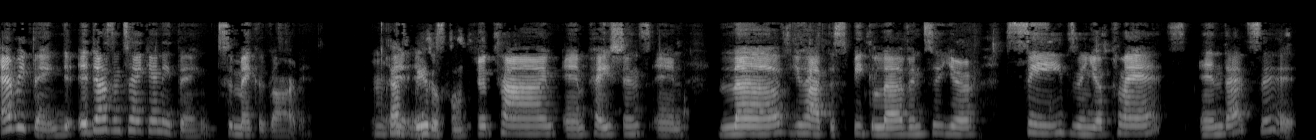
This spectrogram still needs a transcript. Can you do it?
everything. It doesn't take anything to make a garden. Mm, That's it, beautiful. Your time and patience and love. You have to speak love into your seeds and your plants, and that's it.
